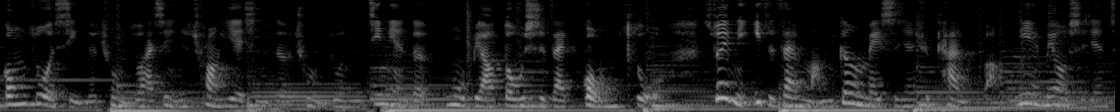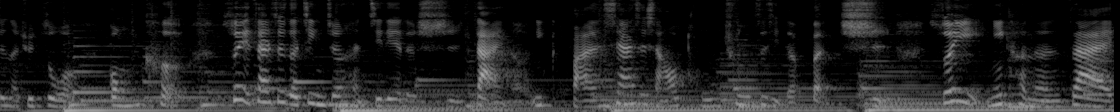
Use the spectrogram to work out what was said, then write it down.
工作型的处女座，还是你是创业型的处女座，你今年的目标都是在工作，所以你一直在忙，你根本没时间去看房，你也没有时间真的去做功课，所以在这个竞争很激烈的时代呢，你反而现在是想要突出自己的本事，所以你可能在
